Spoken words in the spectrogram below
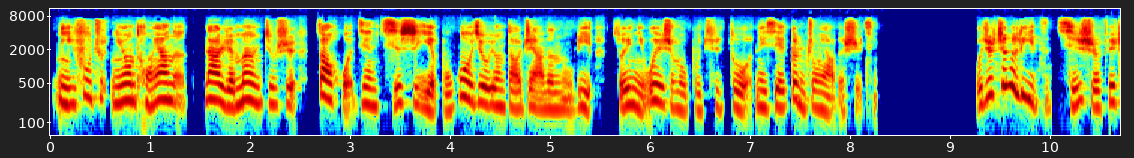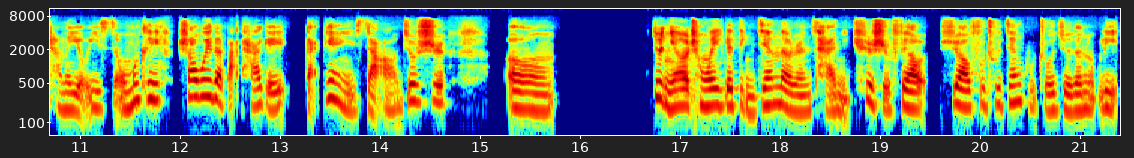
你付出，你用同样的，那人们就是造火箭，其实也不过就用到这样的努力，所以你为什么不去做那些更重要的事情？我觉得这个例子其实非常的有意思，我们可以稍微的把它给改变一下啊，就是，嗯。就你要成为一个顶尖的人才，你确实非要需要付出艰苦卓绝的努力，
